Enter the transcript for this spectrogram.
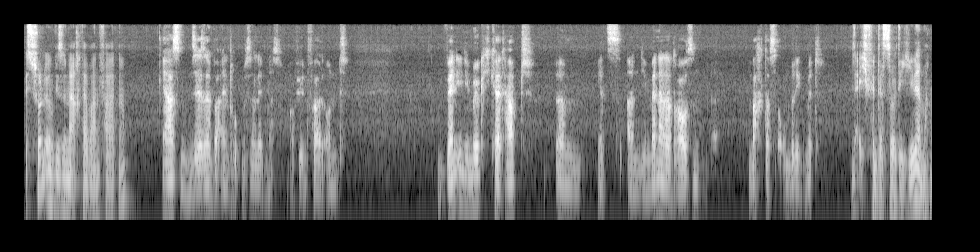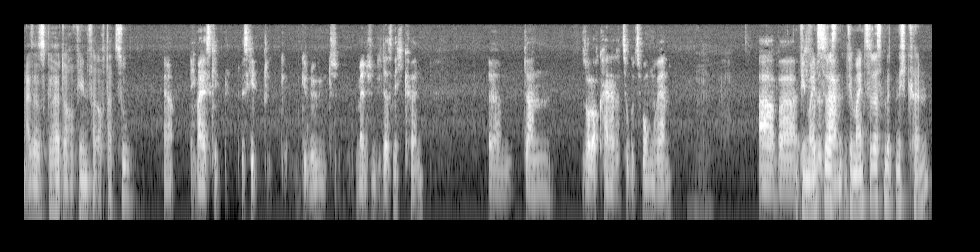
ist schon irgendwie so eine Achterbahnfahrt, ne? Ja, ist ein sehr, sehr beeindruckendes Erlebnis, auf jeden Fall. Und wenn ihr die Möglichkeit habt, ähm, jetzt an die Männer da draußen, macht das unbedingt mit. Ja, ich finde, das sollte jeder machen. Also das gehört doch auf jeden Fall auch dazu. Ich meine, es gibt, es gibt genügend Menschen, die das nicht können. Ähm, dann soll auch keiner dazu gezwungen werden. Aber wie meinst, du sagen, das, wie meinst du das mit nicht können?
